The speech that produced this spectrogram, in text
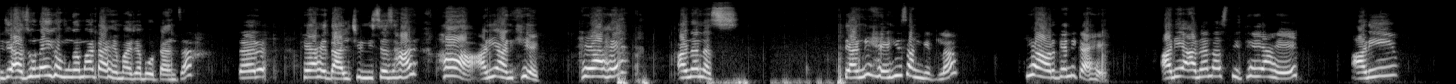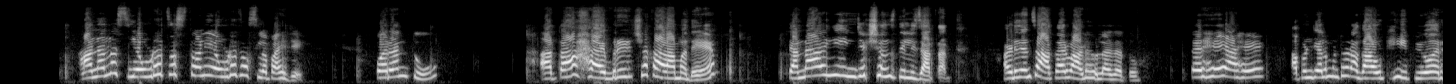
म्हणजे अजूनही घमघमाट आहे माझ्या बोटांचा. तर हे आहे दालचिनीचं झाड. हा आणि आणखी एक. हे आहे अननस. त्यांनी हेही सांगितलं की ऑर्गॅनिक आहे. आणि अननस तिथे आहे. आणि अननस एवढंच असतं आणि एवढंच असलं पाहिजे. परंतु आता हायब्रिडच्या काळामध्ये त्यांना ही इंजेक्शन दिली जातात आणि त्यांचा आकार वाढवला जातो. तर हे आहे आपण ज्याला म्हणतो ना गावठी प्युअर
